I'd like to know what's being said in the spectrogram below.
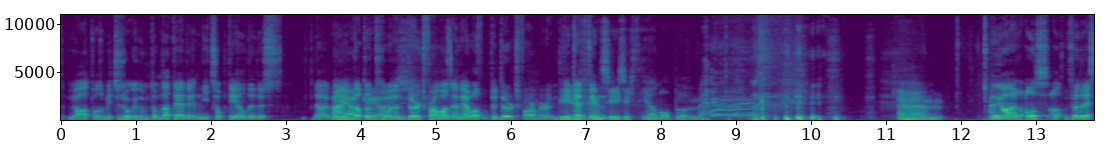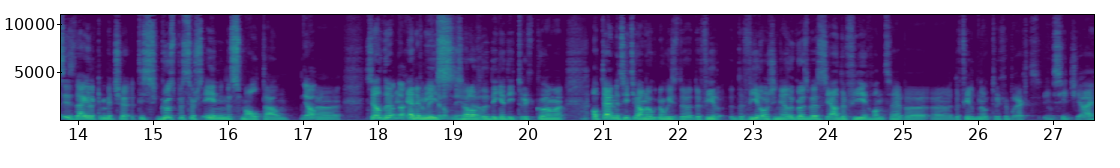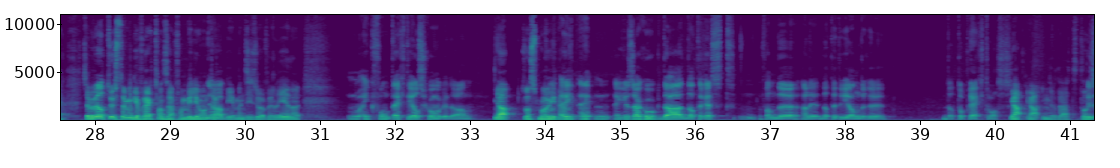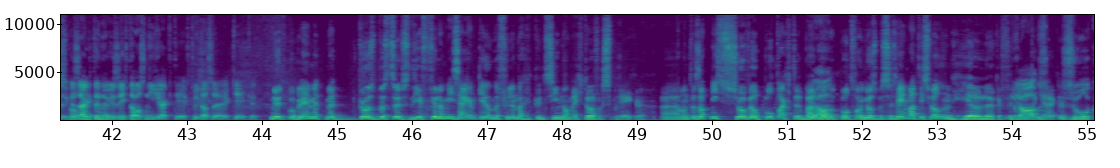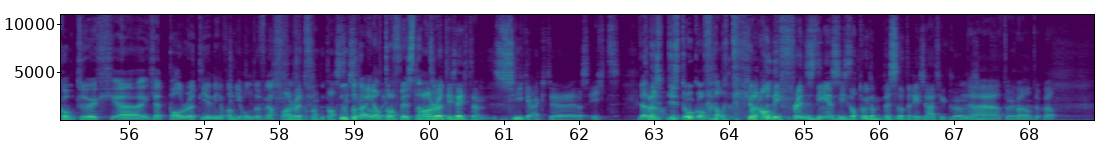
ja, het was een beetje zo genoemd omdat hij er niets op teelde, dus daarmee Ah, ja, dat het ja. gewoon een dirt farm was en hij was de dirt farmer. Die in- referentie is echt helemaal boven mij. Ehm, en ja, alles, al- voor de rest is het eigenlijk een beetje... Het is Ghostbusters 1 in een small town. ja, Eh, zelfde Ja, daar komt het een enemies, beetje op neer, zelfde ja. dingen die terugkomen. Op het einde ziet je dan ook nog eens de, de, vier, de vier originele Ghostbusters. Ja, de vier, want ze hebben eh, de vierde ook teruggebracht in CGI. Ze hebben wel toestemming gevraagd van zijn familie, want ja, Ja. die mens is overleden. maar ik vond het echt heel schoon gedaan. Ja, het was mooi gedaan. En, en- en je zag ook dat, dat de rest van de, allee, dat de drie anderen, dat oprecht was. Ja, ja, inderdaad. Dat Je, is je wel- zag het in hun gezicht, dat was niet geacteerd hoe dat ze keken. Nu, het probleem met, met Ghostbusters, die film is eigenlijk heel een film dat je kunt zien dan echt over spreken. Eh, want er zat niet zoveel plot achter buiten Ja. dan het plot van Ghostbusters 1, maar het is wel een hele leuke film ja, om te kijken. Zool komt terug, eh, je hebt Paul Rudd die in een van die honden verandert. Paul Rudd, fantastisch. Wat dat heel tof is Paul. Rudd is echt een zieke acteur. Dat is echt... Ja, die, die zit ook overal in Van al die Friends dingen is dat toch de beste dat er is uitgekomen. Ja, ja, toch Eh, wel, toch wel.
